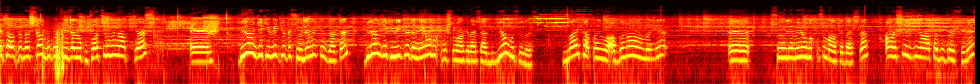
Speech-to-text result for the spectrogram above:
Evet arkadaşlar bugün sizlerle kutu açılımı yapacağız. Ee, bir önceki videoda söylemiştim zaten. Bir önceki videoda neyi unutmuştum arkadaşlar biliyor musunuz? Like atmayı ve abone olmayı e, söylemeyi unutmuşum arkadaşlar. Ama siz yine atabilirsiniz.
